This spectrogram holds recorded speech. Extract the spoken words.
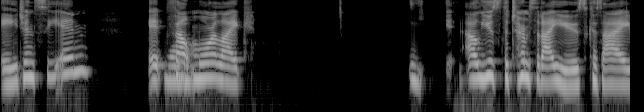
agency in. It yeah. felt more like I'll use the terms that I use because I,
